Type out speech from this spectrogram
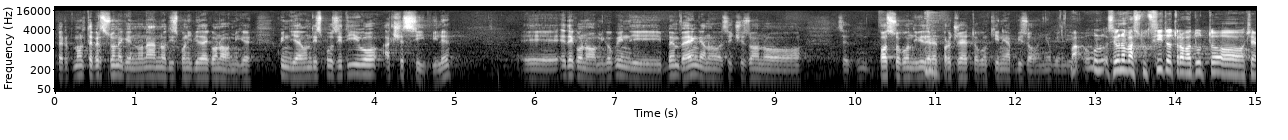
per molte persone che non hanno disponibilità economiche. Quindi è un dispositivo accessibile ed economico, quindi benvengano se ci sono, se posso condividere il progetto con chi ne ha bisogno. Uno, se uno va sul sito trova tutto, cioè,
